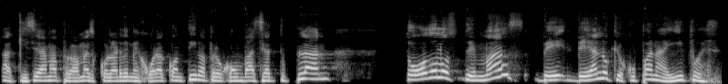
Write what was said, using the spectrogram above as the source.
aquí se llama programa escolar de mejora continua, pero con base a tu plan, todos los demás vean lo que ocupan ahí, pues.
